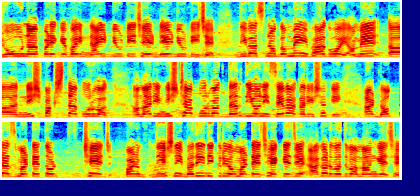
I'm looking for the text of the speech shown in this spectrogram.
જોવું ના પડે કે ભાઈ નાઇટ ડ્યુટી છે ડે ડ્યુટી છે. દિવસનો ગમે એ ભાગ હોય, અમે નિષ્પક્ષતાપૂર્વક, અમારી નિષ્ઠાપૂર્વક દર્દીઓની સેવા કરી શકી. આ ડૉક્ટર્સ માટે તો છે જ, પણ દેશની બધી દીકરીઓ માટે છે કે જે આગળ વધવા માંગે છે.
